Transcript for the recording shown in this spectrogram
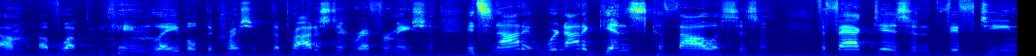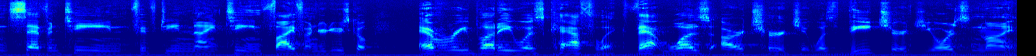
um, of what became labeled the, the Protestant Reformation. It's not, we're not against Catholicism. The fact is, in 1517, 1519, 500 years ago, everybody was Catholic. That was our church. It was the church, yours and mine.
